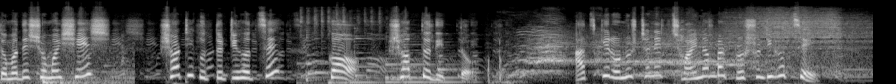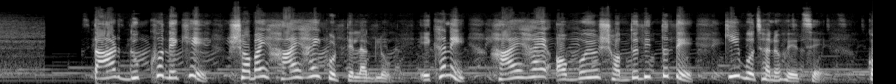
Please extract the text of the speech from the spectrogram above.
তোমাদের সময় শেষ? সঠিক উত্তরটি হচ্ছে ক শব্দদিত্য আজকের অনুষ্ঠানের ছয় নম্বর প্রশ্নটি হচ্ছে, তার দুঃখ দেখে সবাই হাই হাই করতে লাগল। এখানে হাই হাই অব্যয় শব্দদিত্যতে কি বোঝানো হয়েছে? ক,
